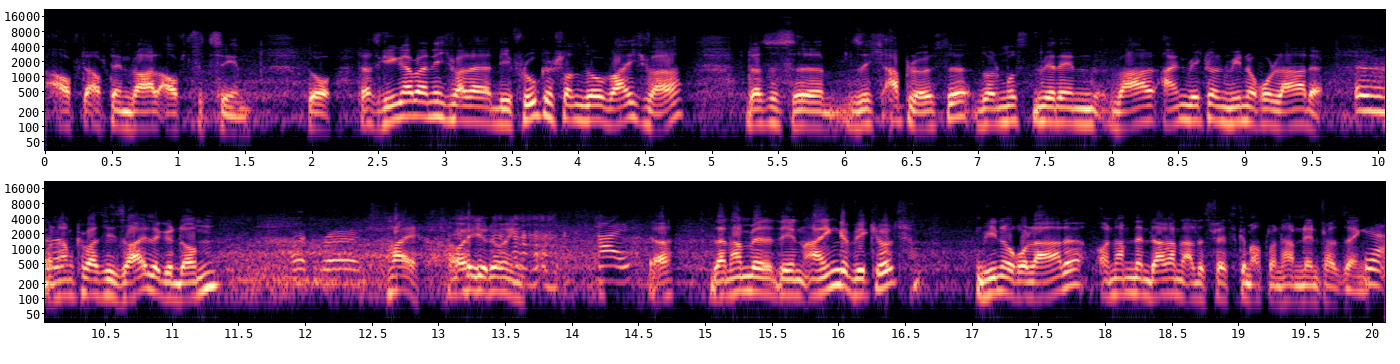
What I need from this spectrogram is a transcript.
auf, auf den Wal aufzuziehen. So, das ging aber nicht, weil die Fluke schon so weich war, dass es äh, sich ablöste. Sondern mussten wir den Wal einwickeln wie eine Roulade und haben quasi Seile genommen. Hi, how are you doing? Hi. Ja, dann haben wir den eingewickelt wie eine Roulade und haben dann daran alles festgemacht und haben den versenkt. Ja.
